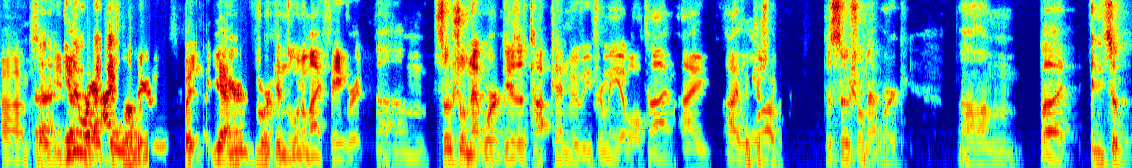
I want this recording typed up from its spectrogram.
Um, so Uh, he either way, I love it. But yeah, Aaron Sorkin's one of my favorite. Um, Social Network is a top ten movie for me of all time. I I love the Social Network. Um, but and so,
